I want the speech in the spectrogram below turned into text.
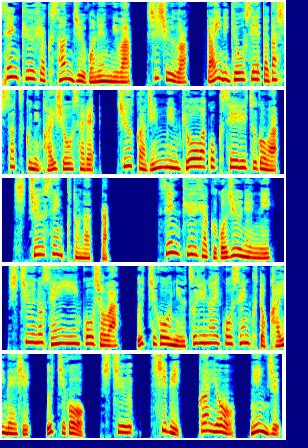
1935年には、刺繍は第二行政正し殺区に解消され、中華人民共和国成立後は、市中選区となった。1950年に、市中の船員公所は、内郷に移り内向選区と改名し、内郷、市中、市美、関陽、忍樹、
